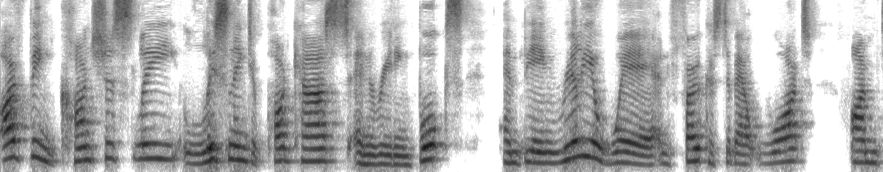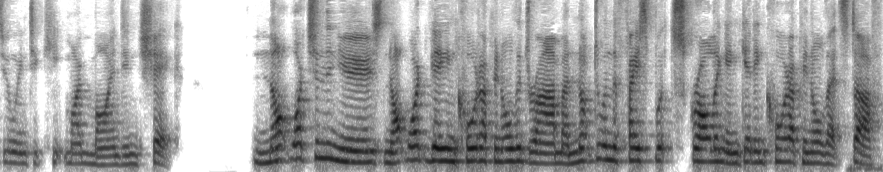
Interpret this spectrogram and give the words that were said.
I've been consciously listening to podcasts and reading books and being really aware and focused about what I'm doing to keep my mind in check not watching the news, not what getting caught up in all the drama, not doing the Facebook scrolling and getting caught up in all that stuff.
